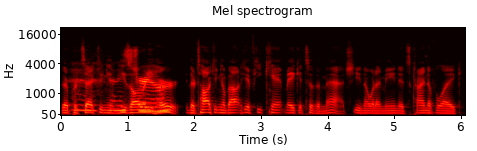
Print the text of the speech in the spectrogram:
They're protecting him. He's is already true. hurt. They're talking about if he can't make it to the match. You know what I mean? It's kind of like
